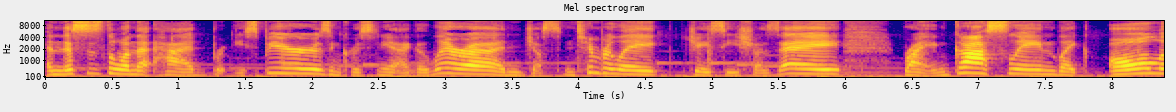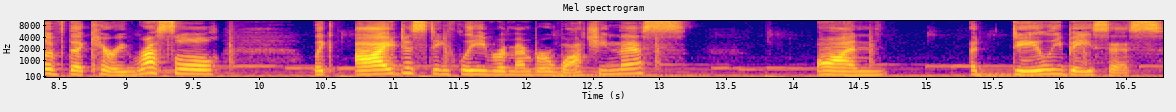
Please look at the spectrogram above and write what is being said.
And this is the one that had Britney Spears and Christina Aguilera and Justin Timberlake, JC Chasez, Ryan Gosling, like all of the Keri Russell. Like I distinctly remember watching this on a daily basis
